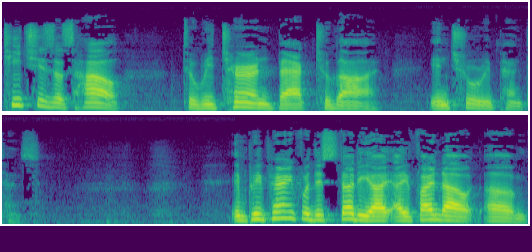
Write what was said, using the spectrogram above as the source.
teaches us how to return back to God in true repentance. In preparing for this study, I, I find out, um,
